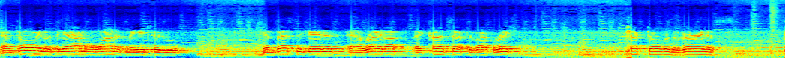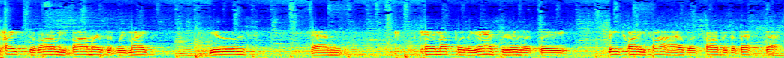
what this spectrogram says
and told me that the Admiral wanted me to investigate it and write up a concept of operations. Checked over the various types of Army bombers that we might use and came up with the answer that the B-25 was probably the best bet.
